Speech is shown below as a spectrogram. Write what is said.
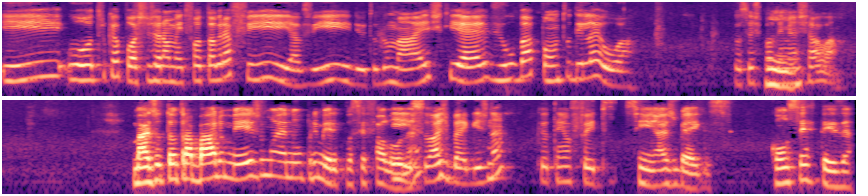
E o outro que eu posto geralmente fotografia, vídeo e tudo mais, que é juba.dileoa. Vocês podem hum. me achar lá. Mas o teu trabalho mesmo é no primeiro que você falou, Isso, né? Isso, as bags, né? Que eu tenho feito. Sim, as bags. Com certeza.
